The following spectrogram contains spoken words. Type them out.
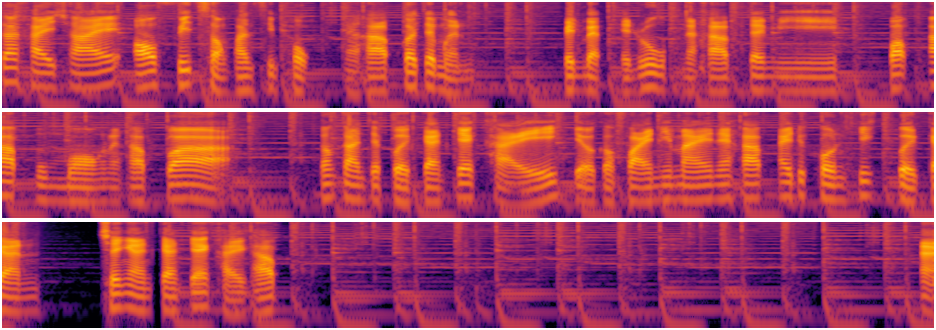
ถ้าใครใช้ Office 2016 นะครับ ก็จะเหมือนเป็นแบบในรูปนะครับ จะมีป๊อปอัพมุมมองนะครับว่าต้องการจะเปิดการแก้ไขเกี่ยวกับไฟล์นี้ไหมนะครับ ให้ทุกคนคลิกเปิดการใช้งานการแก้ไขครับอะ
